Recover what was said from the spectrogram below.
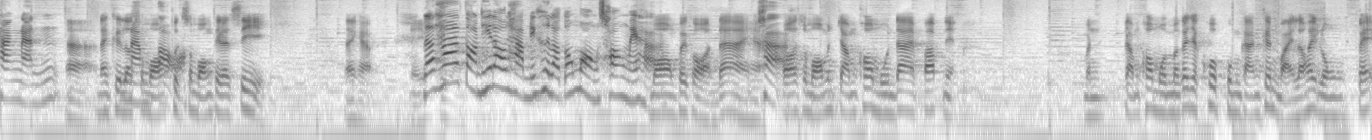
ทางนั้น อ่านั่นคือเรานำสมองต่อ ฝึกสมองเทเลซี่นะครับแล้วถ้าตอนที่เราทำนี่คือเราต้องมองช่องไหมคะ มองไปก่อนได้ฮะค่ะ พอสมองมันจำข้อมูลได้ปั๊บเนี่ย มันจำข้อมูลมันก็จะควบคุมการเคลื่อนไหวแล้วให้ลงเป๊ะ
